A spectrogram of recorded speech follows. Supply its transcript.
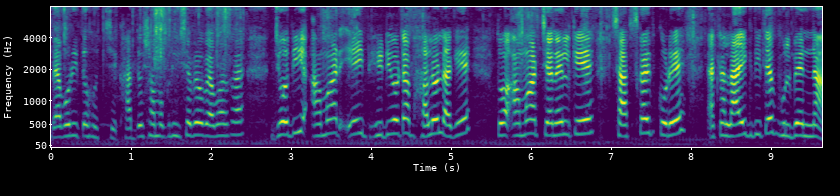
ব্যবহৃত হচ্ছে, খাদ্য সামগ্রী হিসাবেও ব্যবহার হয়। যদি আমার এই ভিডিওটা ভালো লাগে, তো আমার চ্যানেলকে সাবস্ক্রাইব করে একটা লাইক দিতে ভুলবেন না।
